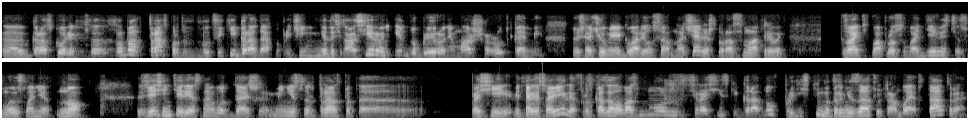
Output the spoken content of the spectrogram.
э, городской электротранспорт в 20 городах по причине недофинансирования и дублирования маршрутками. То есть, о чем я и говорил в самом начале, что рассматривать два этих вопроса в отдельности смысла нет. Но здесь интересно, вот дальше, министр транспорта России Виталий Савельев рассказал о возможности российских городов провести модернизацию трамваев Татра.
